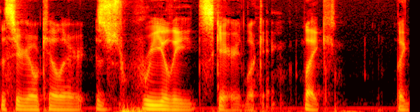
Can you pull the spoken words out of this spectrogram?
the serial killer is just really scary looking. Like, like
